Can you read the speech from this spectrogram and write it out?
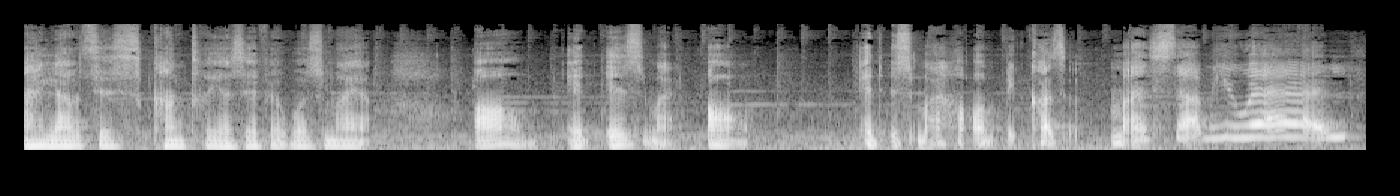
I love this country as if it was my own. It is my own. It is my home because of my Samuel.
